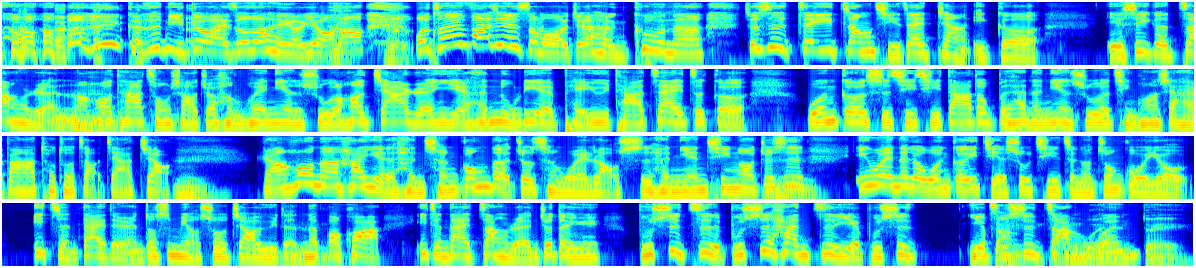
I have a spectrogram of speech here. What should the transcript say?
可是你对我来说都很有用。好，我昨天发现什么？我觉得很酷呢，就是这一章其实在讲一个。也是一个藏人，然后他从小就很会念书，然后家人也很努力的培育他，在这个文革时期，其实大家都不太能念书的情况下，还帮他偷偷找家教。嗯，然后呢，他也很成功的就成为老师，很年轻哦，就是因为那个文革一结束，其实整个中国有一整代的人都是没有受教育的，那包括一整代藏人，就等于不是字，不是汉字，也不是也不是藏文，对，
